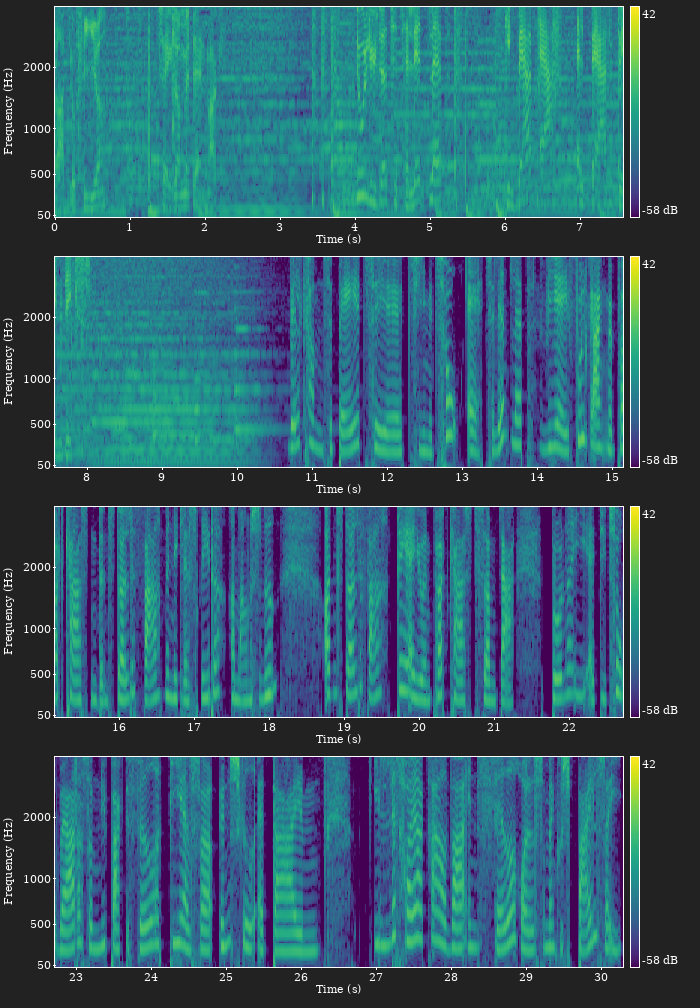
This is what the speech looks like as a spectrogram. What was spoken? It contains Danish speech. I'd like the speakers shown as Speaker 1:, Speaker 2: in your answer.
Speaker 1: Radio 4 taler med Danmark.
Speaker 2: Du lytter til Talentlab. Din vært er Alberte Bendix.
Speaker 3: Velkommen tilbage til øh, time 2 af Talentlab. Vi er i fuld gang med podcasten Den Stolte Far med Niklas Ritter og Magnus Hvid. Og Den Stolte Far, det er jo en podcast, som der bunder i, at de to værter som nybagte fædre, de altså ønskede, at der øhm, i lidt højere grad var en faderrolle, som man kunne spejle sig i.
